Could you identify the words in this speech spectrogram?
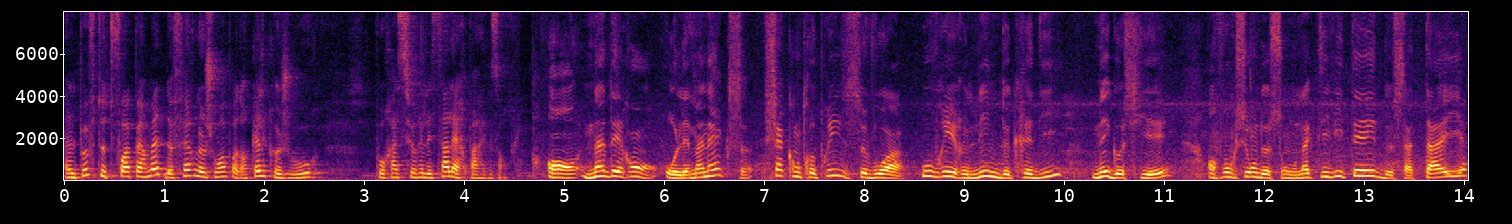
Elles peuvent toutefois permettre de faire le joint pendant quelques jours pour assurer les salaires par exemple. En adhérant au Lemanex, chaque entreprise se voit ouvrir une ligne de crédit négocier en fonction de son activité, de sa taille,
